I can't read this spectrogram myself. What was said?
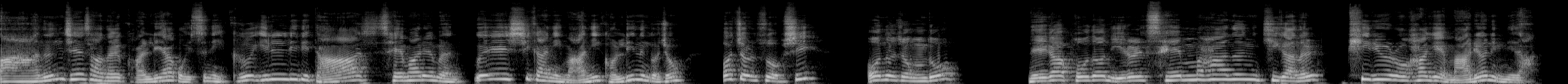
많은 재산을 관리하고 있으니 그 일일이 다 셈하려면 꽤 시간이 많이 걸리는 거죠. 어쩔 수 없이 어느 정도 내가 보던 일을 셈하는 기간을 필요로 하게 마련입니다.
